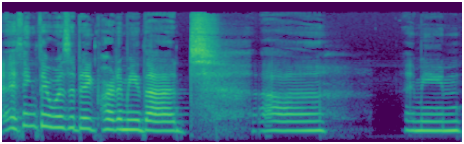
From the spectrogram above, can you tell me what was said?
i think there was a big part of me that uh, i mean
